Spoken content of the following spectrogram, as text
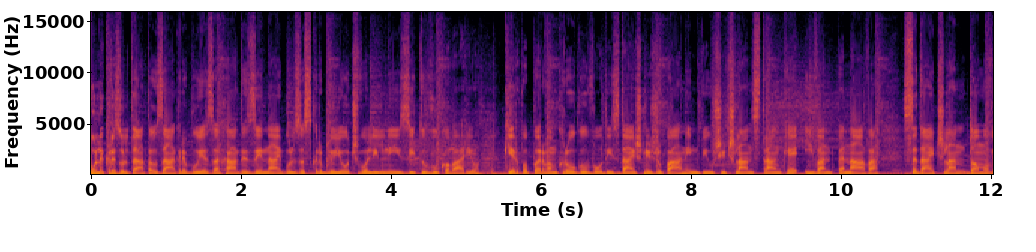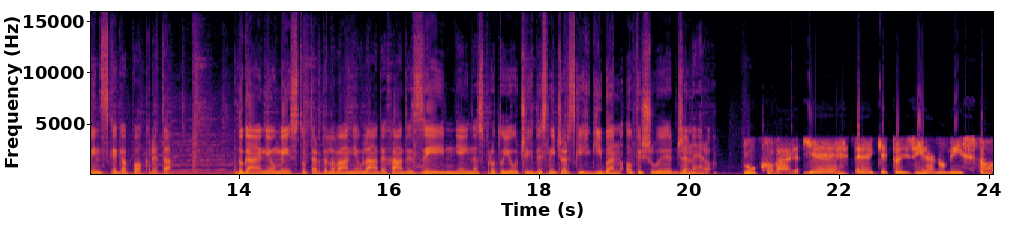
Poleg rezultata v Zagrebu je za HDZ najbolj zaskrbljujoč volilni izid v Vukovarju, kjer po prvem krogu vodi zdajšnji župan in bivši član stranke Ivan Penava, sedaj član domovinskega pokreta. Dogajanje v mestu ter delovanje vlade HDZ in njej nasprotujočih desničarskih gibanj opišuje Genero. Vukovar je eh, getoizirano mesto,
